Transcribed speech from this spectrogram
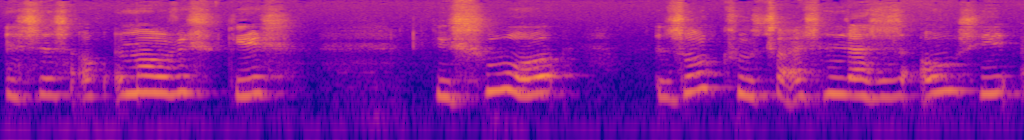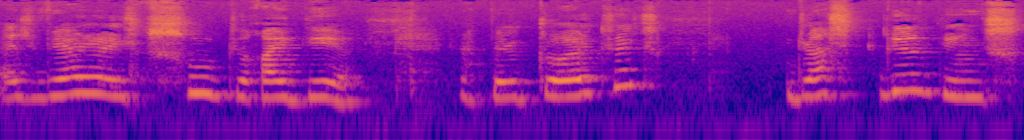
ist es auch immer wichtig, die Schuhe so zu zeichnen, dass es aussieht, als wäre die Schuh 3D. Das bedeutet, dass ihr den Schuh,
